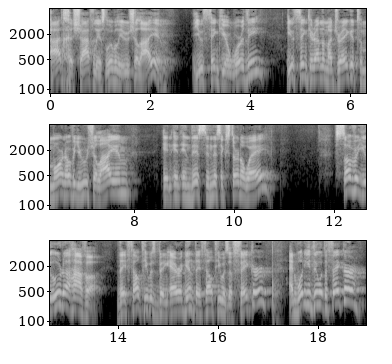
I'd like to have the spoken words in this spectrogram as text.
Ad Yerushalayim. You think you're worthy? You think you're on the Madrega to mourn over Yerushalayim in, in, in, this, in this external way? Savar Yehuda Hava. They felt he was being arrogant. They felt he was a faker. And what do you do with a faker?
